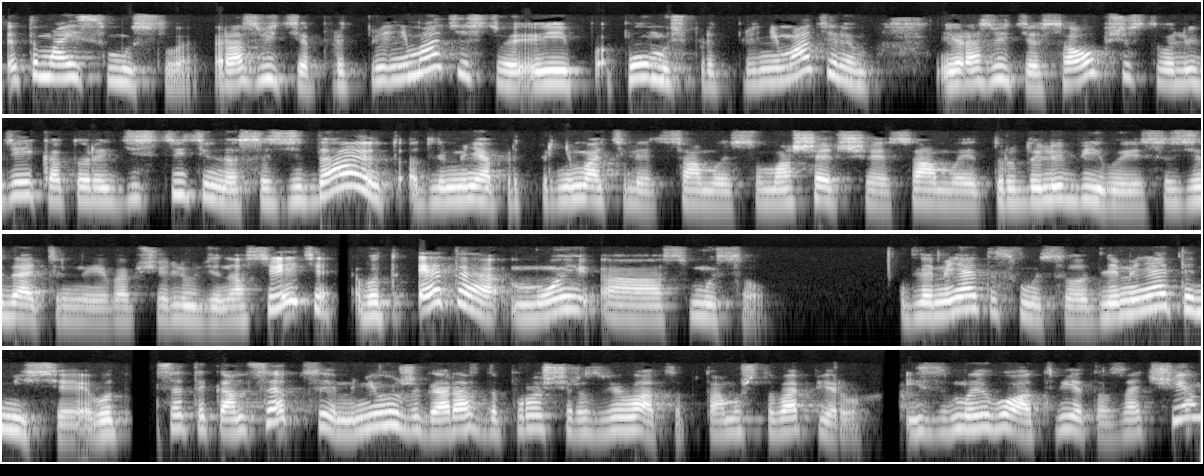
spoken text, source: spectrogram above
это мои смыслы. Развитие предпринимательства и помощь предпринимателям, и развитие сообщества людей, которые действительно созидают, а для меня предприниматели это самые сумасшедшие, самые трудолюбивые, созидательные вообще люди на свете. Вот это мой а, смысл. Для меня это смысл, для меня это миссия. Вот с этой концепцией мне уже гораздо проще развиваться, потому что, во-первых, из моего ответа «зачем?»,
